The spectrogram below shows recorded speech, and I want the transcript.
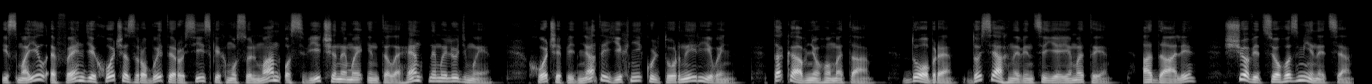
Ісмаїл Ефенді хоче зробити російських мусульман освіченими, інтелігентними людьми, хоче підняти їхній культурний рівень. Така в нього мета. Добре, досягне він цієї мети. А далі? Що від цього зміниться?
